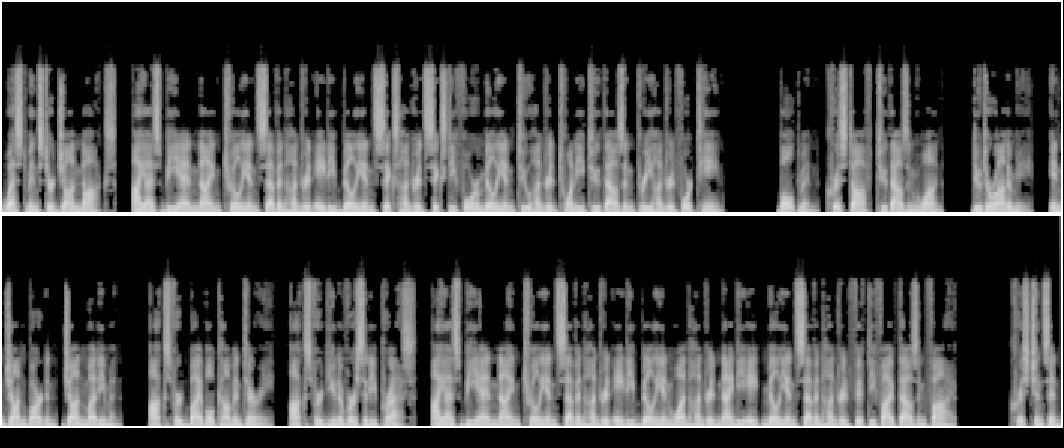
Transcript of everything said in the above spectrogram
Westminster John Knox. ISBN 9780664222314. Bultmann, Christoph 2001. Deuteronomy. In John Barton, John Muddiman. Oxford Bible Commentary. Oxford University Press. ISBN 9780198755005. Christensen,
